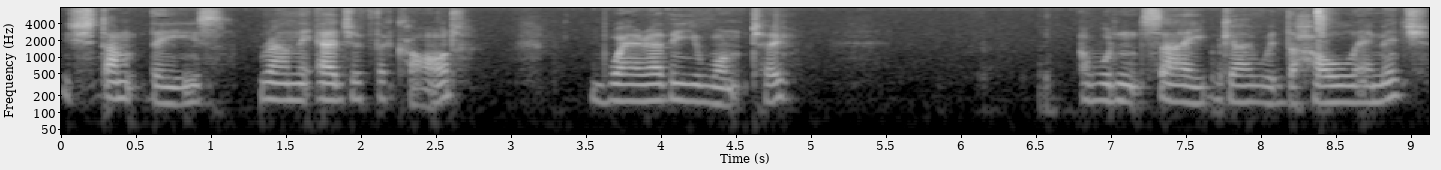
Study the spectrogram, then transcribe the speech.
you stamp these around the edge of the card wherever you want to I wouldn't say go with the whole image,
